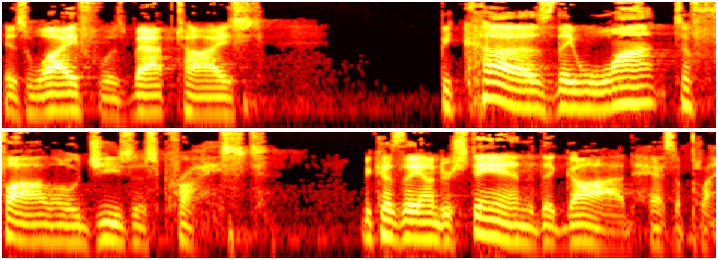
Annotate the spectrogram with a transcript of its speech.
his wife, was baptized because they want to follow Jesus Christ, because they understand that God has a plan.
